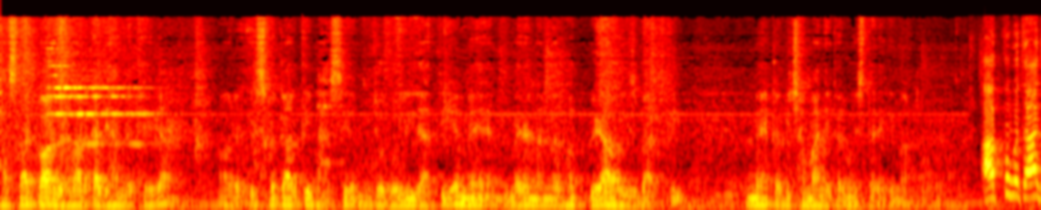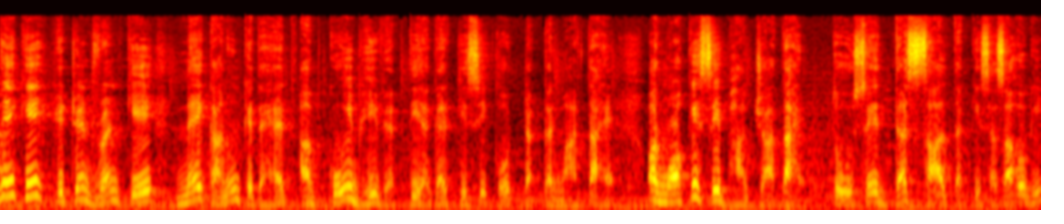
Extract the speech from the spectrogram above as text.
भाषा का और व्यवहार का ध्यान रखेगा। और इस प्रकार की भाषा जो बोली जाती है, मैं, मेरे मन में बहुत पीड़ा हुई इस बात की। मैं कभी क्षमा नहीं करूँ इस तरह की बातों को। आपको बता दें कि हिट एंड रन के नए कानून के तहत अब कोई भी व्यक्ति अगर किसी को टक्कर मारता है और मौके से भाग जाता है तो उसे 10 साल तक की सजा होगी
